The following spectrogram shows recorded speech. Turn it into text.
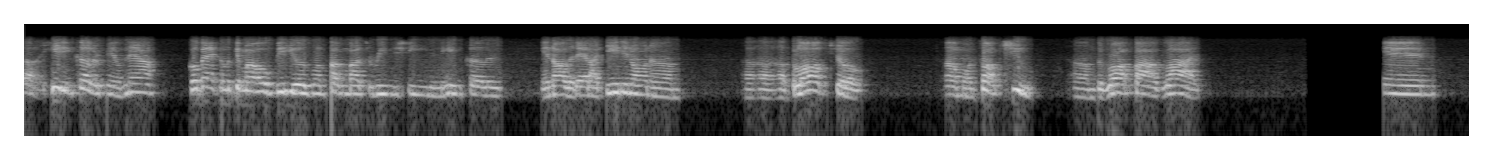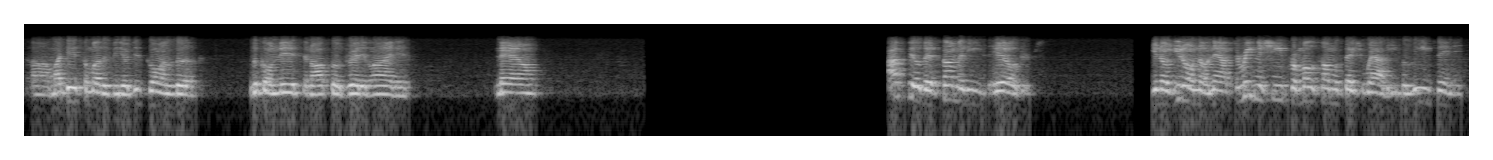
uh, hidden color film. Now go back and look at my old videos when I'm talking about the Tariq Nasheed and the hidden colors and all of that. I did it on um, a, a blog show um, on Talk Shoot, um, the Raw Files Live, and um, I did some other videos. Just go and look, look on this, and also Dreaded Lioness. Now, I feel that some of these elders, you know, you don't know. Now, Tariq Nasheed promotes homosexuality. He believes in it.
